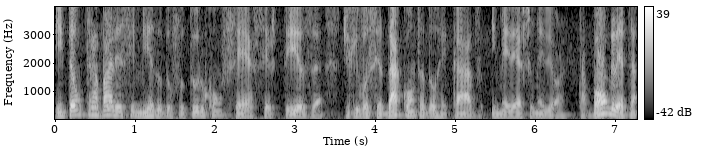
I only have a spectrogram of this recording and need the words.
Então, trabalhe esse medo do futuro com fé, certeza de que você dá conta do recado e merece o melhor. Tá bom, Greta?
